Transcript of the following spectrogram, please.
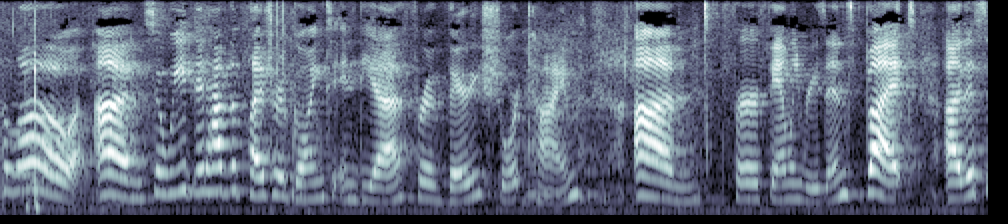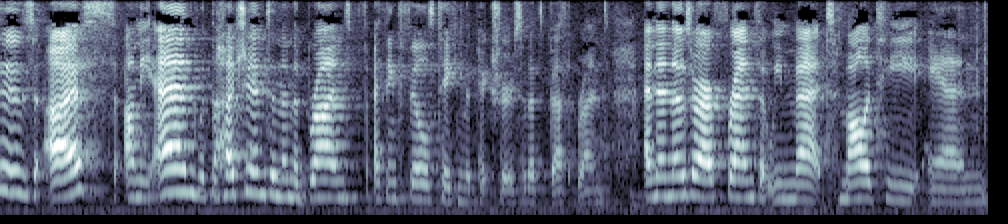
Hello. Um, so we did have the pleasure of going to India for a very short time um, for family reasons, but uh, this is us on the end with the Hutchins and then the Bruns. I think Phil's taking the picture, so that's Beth Bruns. And then those are our friends that we met, Malati and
